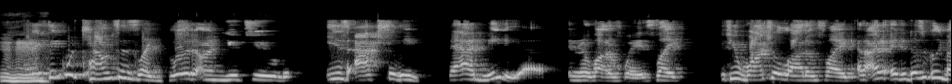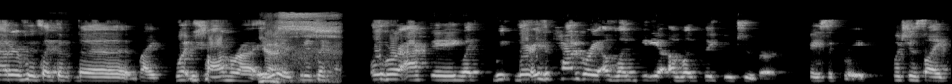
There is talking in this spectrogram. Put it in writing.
And Mhm. I think what counts as like good on YouTube is actually bad media in a lot of ways. Like if you watch a lot of like, and, I, and it doesn't really matter if it's like the, the like what genre it Yes. is, but it's like overacting. Like we, there is a category of like media of like the YouTuber basically, which is like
